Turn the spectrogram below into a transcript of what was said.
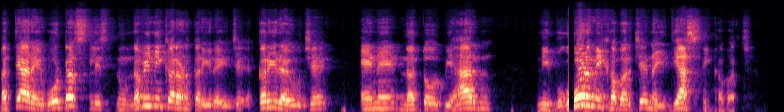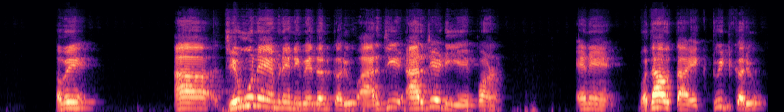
અત્યારે વોટર્સ લિસ્ટનું નવીનીકરણ કરી રહી છે, કરી રહ્યું છે. એને ન તો બિહારની ભૂગોળની ખબર છે, ન ઇતિહાસની ખબર છે. હવે આ જેવું ને એમણે નિવેદન કર્યું, આરજી, આરજેડીએ પણ એને વધાવતા એક ટ્વીટ કર્યું.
